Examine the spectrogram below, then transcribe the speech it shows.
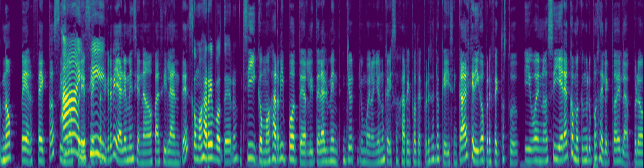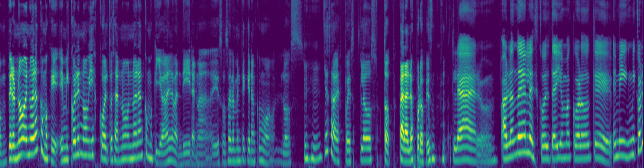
No perfectos, sino Ay, sí. que Creo que ya lo he mencionado fácil antes. Como Harry Potter. Sí, como Harry Potter, literalmente. Yo, yo, bueno, yo nunca he visto Harry Potter, pero eso es lo que dicen. Cada vez que digo prefectos, tú. Y bueno, sí, eran como que un grupo selecto de la prom. Pero no, no eran como que. En mi cole no había escolta, o sea, no, no eran como que llevaban la bandera, nada de eso. Solamente que eran como los. Ya sabes, pues, los top para los profes. Claro. Hablando de la escolta, yo me acuerdo que en mi, mi cole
